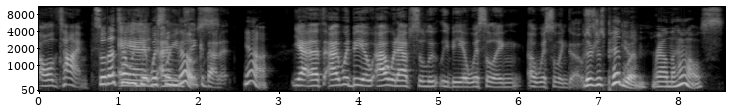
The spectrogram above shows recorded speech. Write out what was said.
all the time. So that's how we And get I whistling don't even ghosts. think about it. Yeah, Yeah, I would be. A, I would absolutely be a whistling a whistling ghost. they're just piddling around the house.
